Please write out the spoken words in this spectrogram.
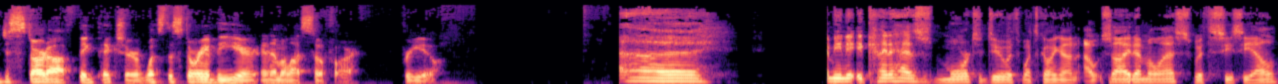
just start off big picture? What's the story of the year in MLS so far for you? Uh, I mean, it, it kind of has more to do with what's going on outside MLS with CCL,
